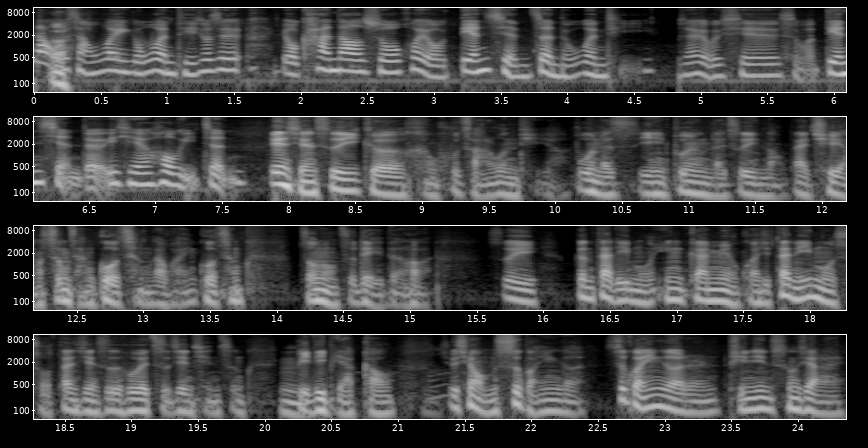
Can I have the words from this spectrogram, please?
那我想问一个问题，就是有看到说会有癫痫症的问题，好像有一些什么癫痫的一些后遗症。癫痫是一个很复杂的问题啊，部分来自于部分来自于脑袋缺氧、生产过程的反应过程种种之类的哈，所以跟代理孕母应该没有关系。代理孕母所担心是会不会子痫前症比例比较高，就像我们试管婴儿。试管婴儿的人平均生下来，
